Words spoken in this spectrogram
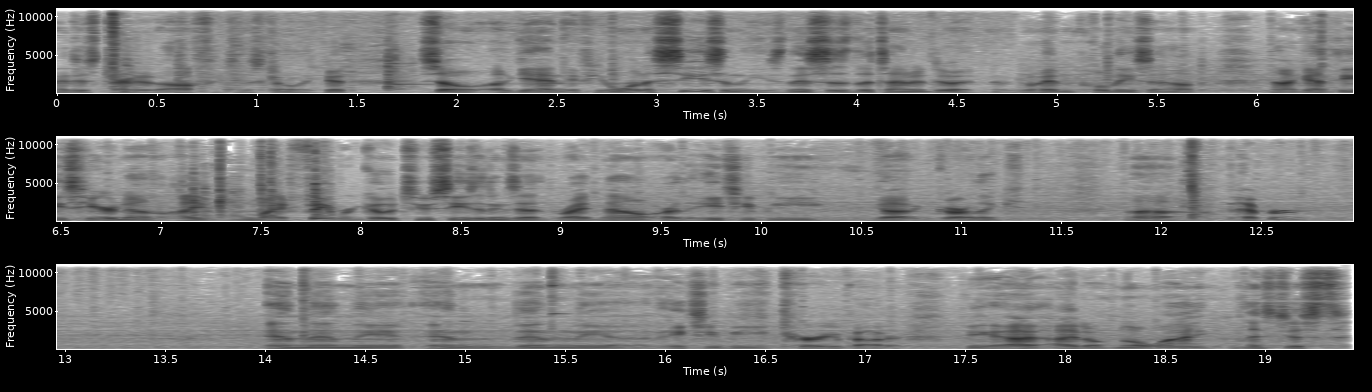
I just turned it off. It just call it good. So again, if you want to season these, this is the time to do it. Go ahead and pull these out. Now I got these here. Now I my favorite go-to seasonings right now are the HEB uh, garlic uh, pepper, and then the and then the uh, HEB curry powder. Yeah, I, I don't know why. It's just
